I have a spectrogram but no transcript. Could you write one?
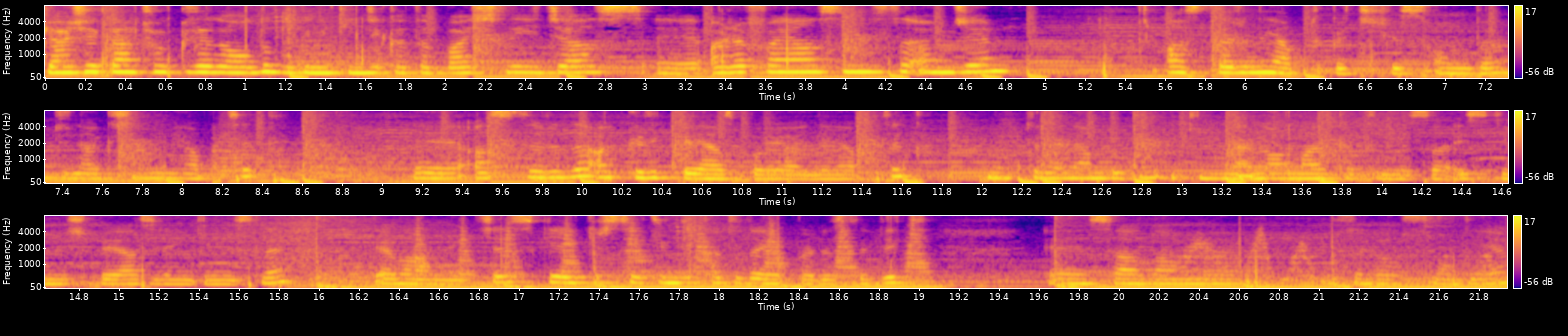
Gerçekten çok güzel oldu. Bugün ikinci kata başlayacağız. E, ara fayansımızı önce astarını yaptık açıkçası. Onu da dün akşam yaptık. E, astarı da akrilik beyaz boyayla yaptık. Muhtemelen bugün ikinci normal katımıza eskimiş beyaz rengimizle devam edeceğiz. Gerekirse üçüncü katı da yaparız dedik. E, sağlamlığı güzel olsun diye.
